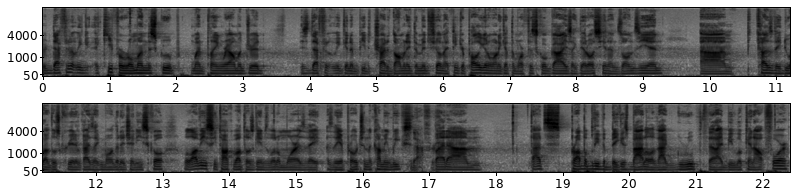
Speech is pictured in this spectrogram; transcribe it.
They're definitely a key for Roma in this group when playing Real Madrid is definitely gonna be to try to dominate the midfield. And I think you're probably gonna want to get the more physical guys like De Rossi and N'Zonzi in, um, because they do have those creative guys like Modric and Isco. We'll obviously talk about those games a little more as they as they approach in the coming weeks. Yeah, for but um, that's probably the biggest battle of that group that I'd be looking out for.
